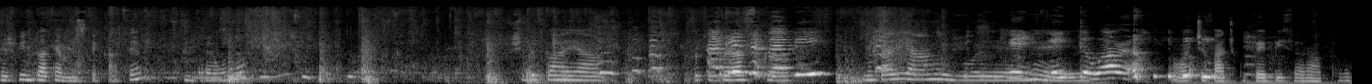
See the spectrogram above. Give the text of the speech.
Deci vin toate amestecate împreună. Și după aia să Hai, trebuiască... Pepi. Natalia, am voie. Hei, Hei. te oară. O, ce faci cu Pepi, săracul?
